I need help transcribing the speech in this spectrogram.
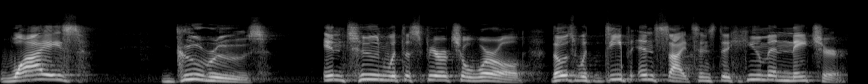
wise gurus in tune with the spiritual world, those with deep insights into human nature,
